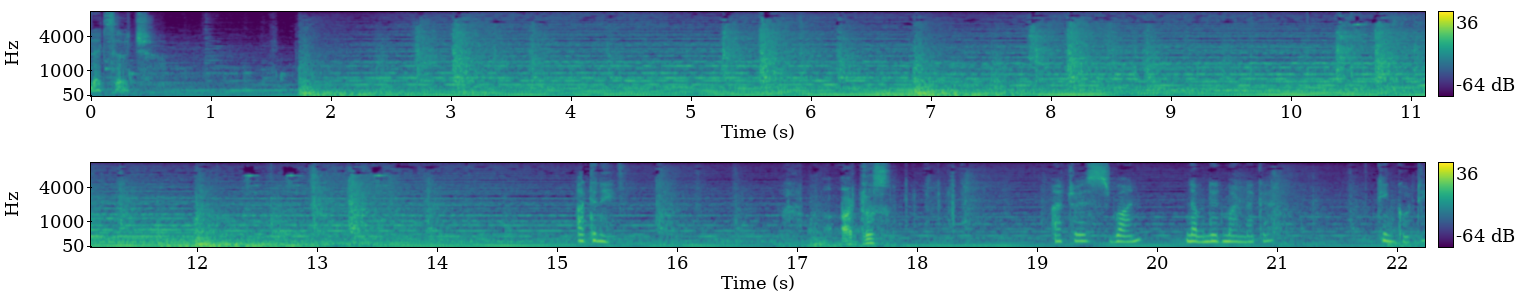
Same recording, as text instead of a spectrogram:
లెట్ సర్చ్ అతనే. Address? Address one Navnirman Nagar Kingkoti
